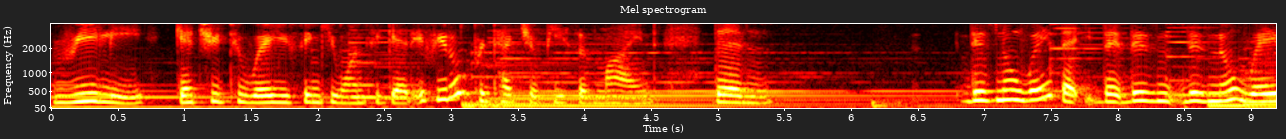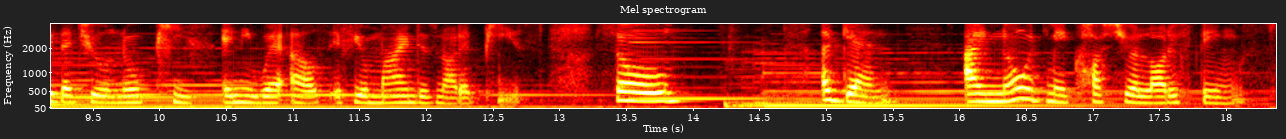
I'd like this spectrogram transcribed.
really get you to where you think you want to get. If you don't protect your peace of mind, then there's no way that, that there's there's no way that you'll know peace anywhere else if your mind is not at peace. So Again, I know it may cost you a lot of things.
